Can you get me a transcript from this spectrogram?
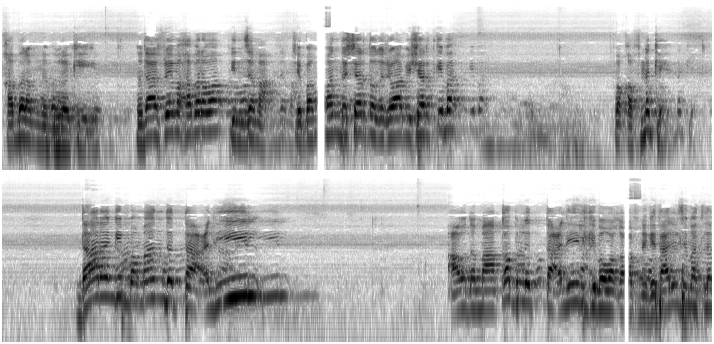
خبرم نه پوره کیږي. نو دا سویمه خبره وا پنځمه. چې په من د شرط او د جواب شرط کې به وقف نه کې دارنګ بمند تعلیل او د ما قبل التعلیل کې به وقف نه کې تعلیل څه مطلب؟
